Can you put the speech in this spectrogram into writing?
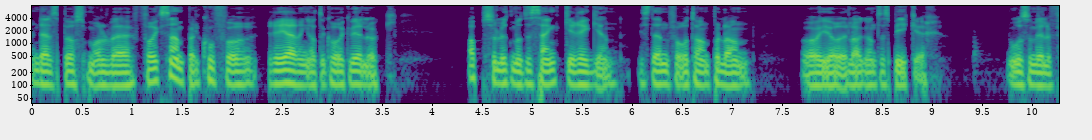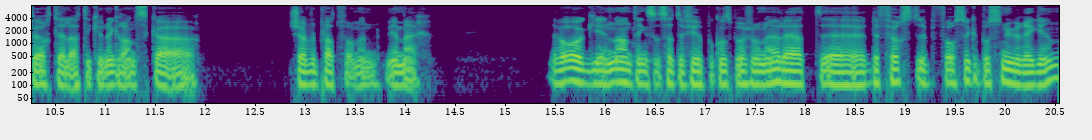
en del spørsmål ved f.eks. hvorfor regjeringa til Kåre Willoch absolutt måtte senke riggen istedenfor å ta den på land og gjøre, lage den til spiker. Noe som ville ført til at de kunne granske selve plattformen mye mer. Det var òg en annen ting som satte fyr på konspirasjonen, er det er at eh, det første forsøket på å snu riggen,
